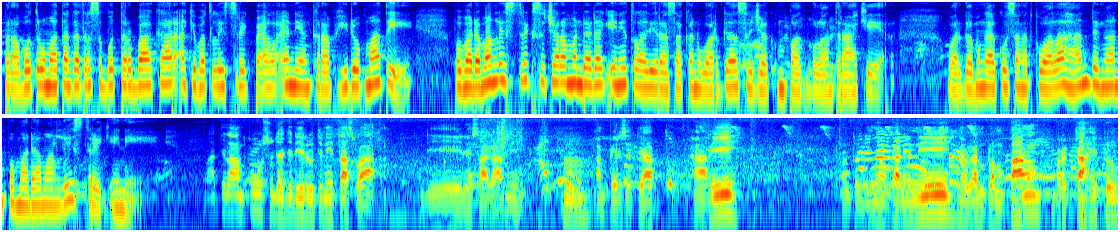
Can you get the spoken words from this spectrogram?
Perabot rumah tangga tersebut terbakar akibat listrik PLN yang kerap hidup mati. Pemadaman listrik secara mendadak ini telah dirasakan warga sejak empat bulan terakhir. Warga mengaku sangat kewalahan dengan pemadaman listrik ini. Mati lampu sudah jadi rutinitas Pak di desa kami. Hampir setiap hari untuk di Nyogan ini, Nyogan Pelempang, berkah itu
